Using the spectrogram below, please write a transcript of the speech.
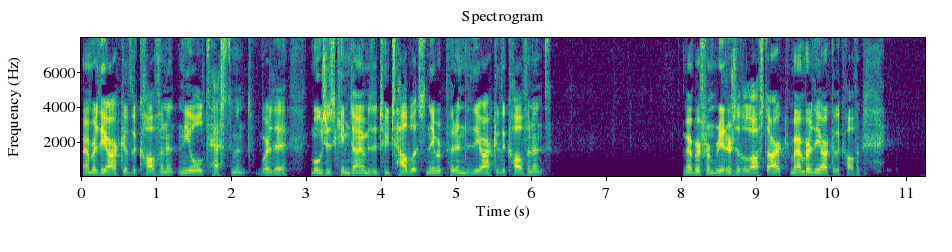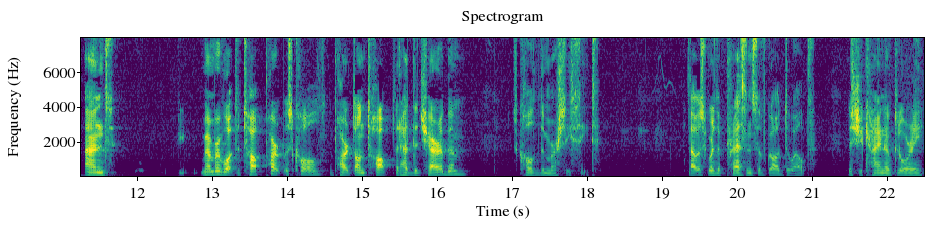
Remember the Ark of the Covenant in the Old Testament, where the, Moses came down with the two tablets and they were put into the Ark of the Covenant? Remember from Raiders of the Lost Ark? Remember the Ark of the Covenant? And remember what the top part was called? The part on top that had the cherubim? It's called the mercy seat. That was where the presence of God dwelt. The Shekinah glory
